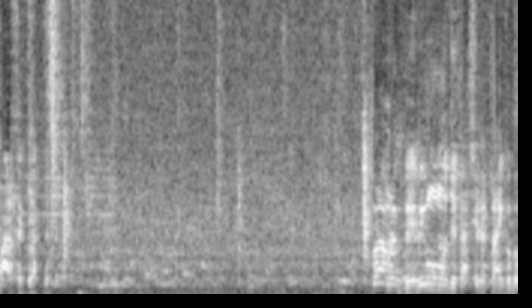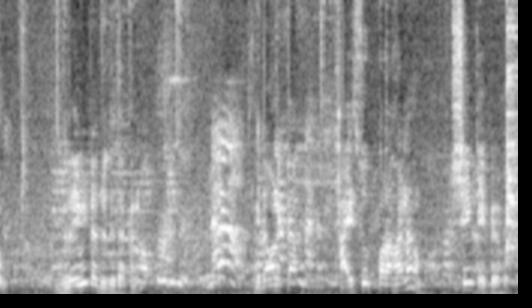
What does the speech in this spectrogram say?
পারফেক্ট লাগতেছে। এবার আমরা গ্রেভি মোমো যেটা, সেটা ট্রাই করব। গ্রেভিটা যদি দেখেন, এটা অনেকটা থাই স্যুপ করা হয় না, সেই টাইপের হচ্ছে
